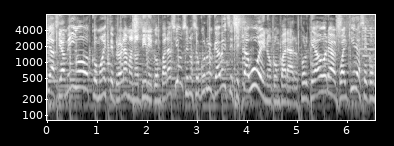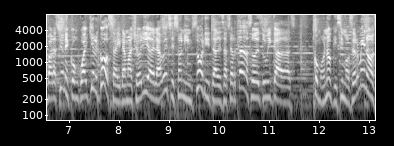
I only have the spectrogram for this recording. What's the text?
Amigas y amigos, como este programa no tiene comparación, se nos ocurrió que a veces está bueno comparar, porque ahora cualquiera hace comparaciones con cualquier cosa y la mayoría de las veces son insólitas, desacertadas o desubicadas. Como no quisimos ser menos,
